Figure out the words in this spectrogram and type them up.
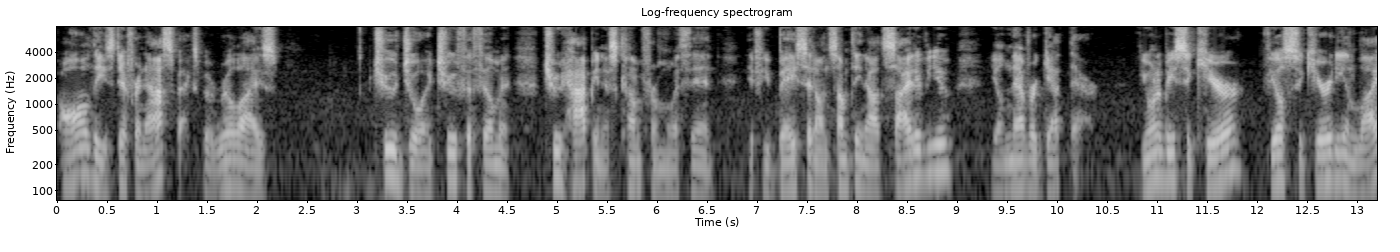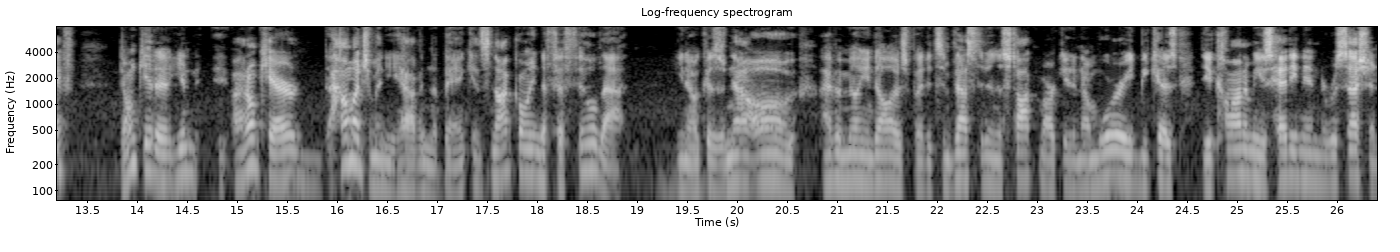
all these different aspects, but realize true joy, true fulfillment, true happiness come from within. If you base it on something outside of you, you'll never get there. If you want to be secure, feel security in life, don't get a you I don't care how much money you have in the bank, it's not going to fulfill that. You know, because now, oh, I have a million dollars, but it's invested in the stock market, and I'm worried because the economy is heading into recession.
